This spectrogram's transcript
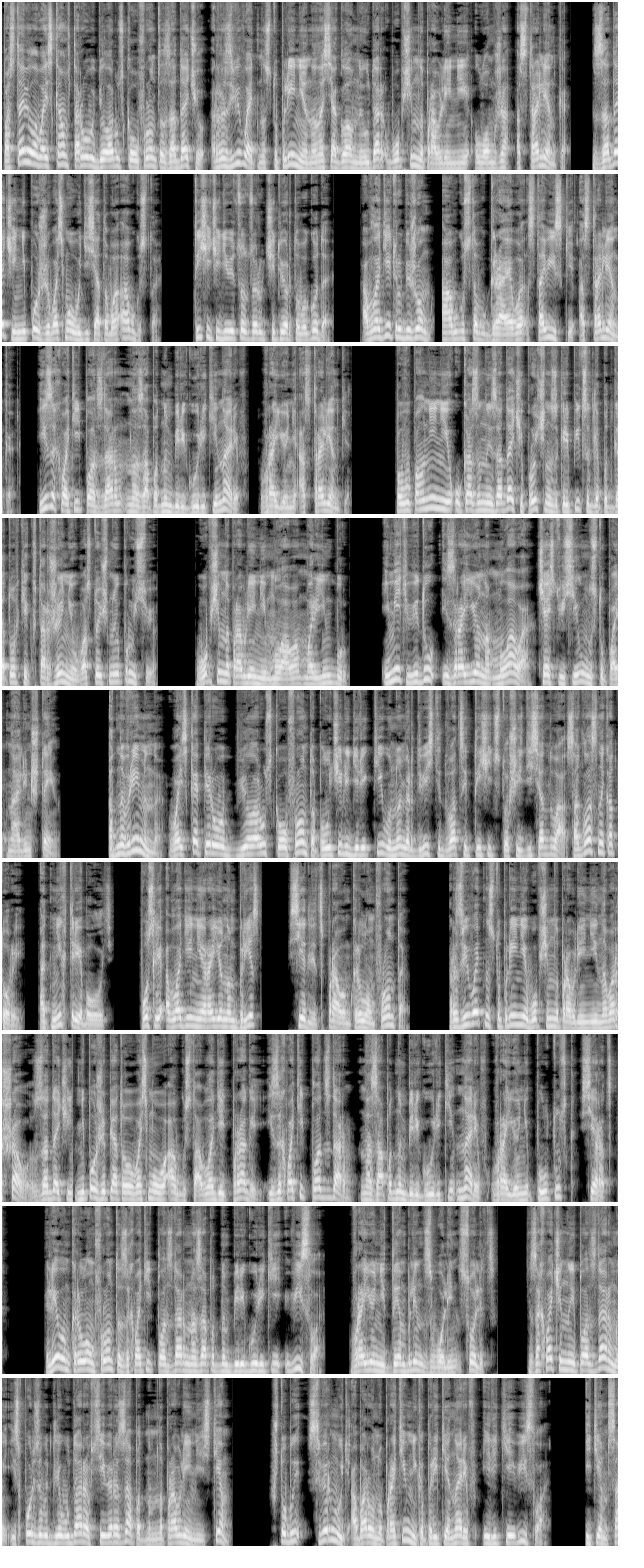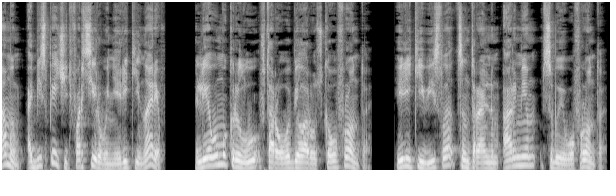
поставила войскам Второго Белорусского фронта задачу развивать наступление, нанося главный удар в общем направлении Ломжа-Остроленко. С задачей не позже 8-10 августа 1944 года овладеть рубежом Августов, Граева, Стависки, Остроленко и захватить плацдарм на западном берегу реки Нарев в районе Остроленки. По выполнении указанной задачи прочно закрепиться для подготовки к вторжению в Восточную Пруссию в общем направлении Млава-Мариенбург. Иметь в виду из района Млава частью сил наступать на Оленштейн. Одновременно войска Первого Белорусского фронта получили директиву номер 220162, согласно которой от них требовалось после овладения районом Брест, Седлец правым крылом фронта, развивать наступление в общем направлении на Варшаву с задачей не позже 5-8 августа овладеть Прагой и захватить плацдарм на западном берегу реки Нарев в районе Пултуск-Сероцк. Левым крылом фронта захватить плацдарм на западном берегу реки Висла в районе Демблин-Зволень-Солец. Захваченные плацдармы использовать для удара в северо-западном направлении с тем, чтобы свернуть оборону противника по реке Нарев и реке Висла и тем самым обеспечить форсирование реки Нарев левому крылу Второго Белорусского фронта и реки Висла центральным армиям своего фронта.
